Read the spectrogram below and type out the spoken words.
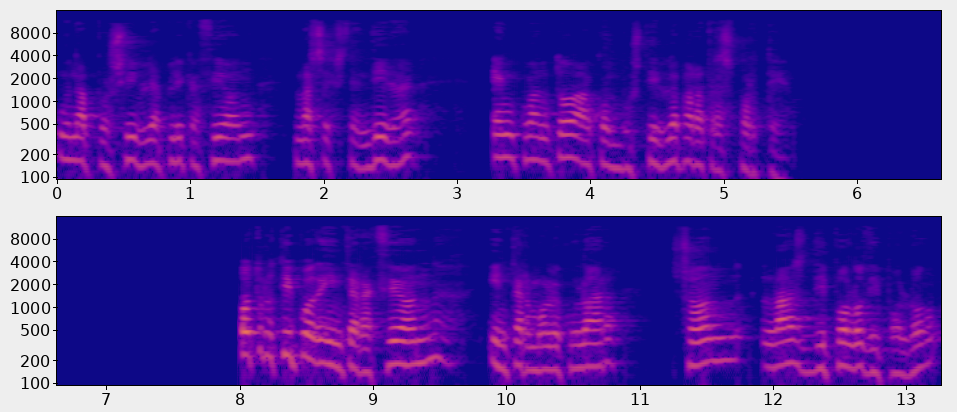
una posible aplicación más extendida en cuanto a combustible para transporte. Otro tipo de interacción intermolecular son las dipolo-dipolo.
